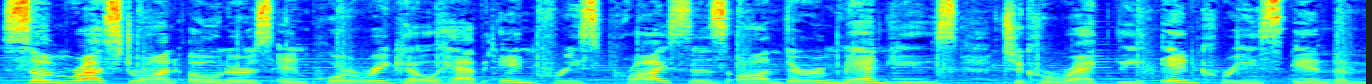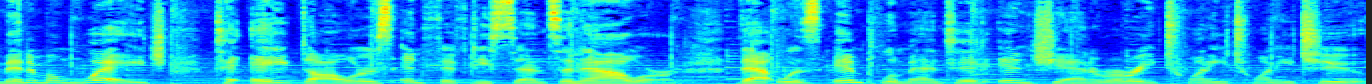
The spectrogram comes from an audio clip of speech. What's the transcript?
some restaurant owners in Puerto Rico have increased prices on their menus to correct the increase in the minimum wage to $8.50 an hour that was implemented in January 2022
